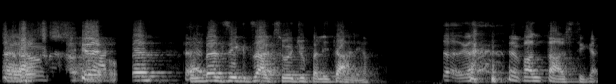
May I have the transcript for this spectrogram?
Eh, eh, un bel zig zag su e giù per l'Italia. Fantastica.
